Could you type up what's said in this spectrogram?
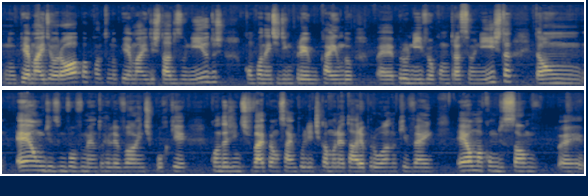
no PMI de Europa quanto no PMI de Estados Unidos, componente de emprego caindo é, para o nível contracionista. Então é um desenvolvimento relevante porque quando a gente vai pensar em política monetária para o ano que vem, é uma condição é,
